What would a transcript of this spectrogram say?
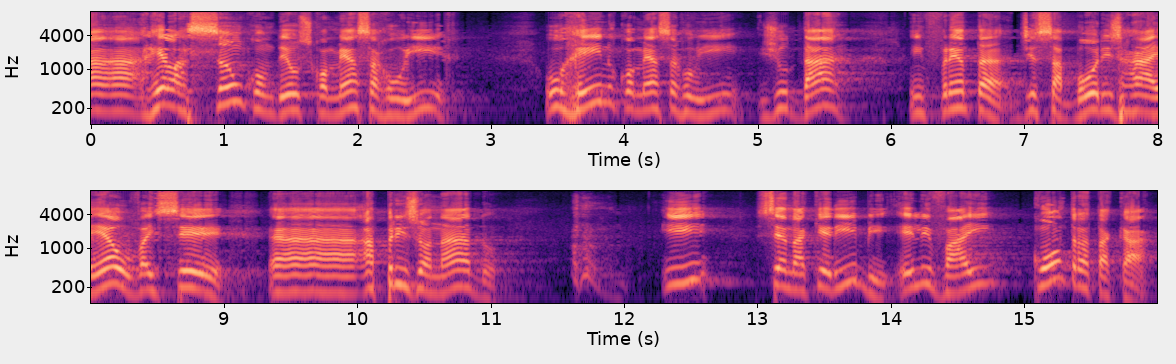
a relação com Deus começa a ruir, o reino começa a ruir, Judá enfrenta dissabor, Israel vai ser é, aprisionado e Senaqueribe ele vai contra-atacar,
